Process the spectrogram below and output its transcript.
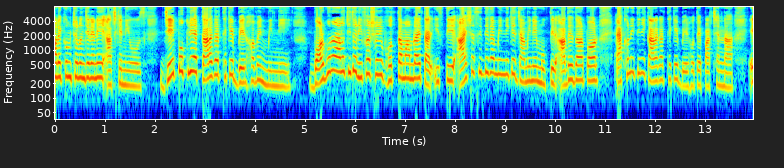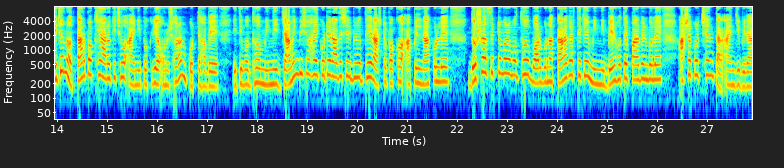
আলাইকুম চলুন জেনে নেই আজকে নিউজ যে প্রক্রিয়া কারাগার থেকে বের হবেন মিন্নি। বরগুনার আলোচিত রিফা শরীফ হত্যা মামলায় তার স্ত্রী আয়েশা সিদ্দিকা মিন্নিকে জামিনে মুক্তির আদেশ দেওয়ার পর এখনই তিনি কারাগার থেকে বের হতে পারছেন না। এজন্য তার পক্ষে আরও কিছু আইনি প্রক্রিয়া অনুসরণ করতে হবে। ইতিমধ্যে মিন্নির জামিন বিষয় হাইকোর্টের আদেশের বিরুদ্ধে রাষ্ট্রপক্ষ আপিল না করলে দোসরা সেপ্টেম্বরের মধ্যে বরগুনা কারাগার থেকে মিন্নি বের হতে পারবেন বলে আশা করছেন তার আইনজীবীরা।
